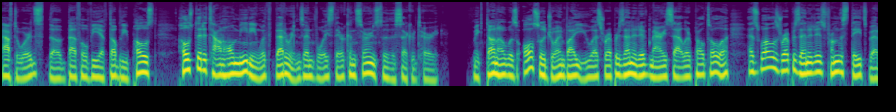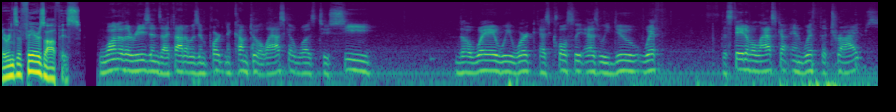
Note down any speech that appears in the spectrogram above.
Afterwards, the Bethel VFW Post hosted a town hall meeting with veterans and voiced their concerns to the secretary. McDonough was also joined by U.S. Representative Mary Sattler Peltola, as well as representatives from the state's Veterans Affairs Office. One of the reasons I thought it was important to come to Alaska was to see the way we work as closely as we do with the state of Alaska and with the tribes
